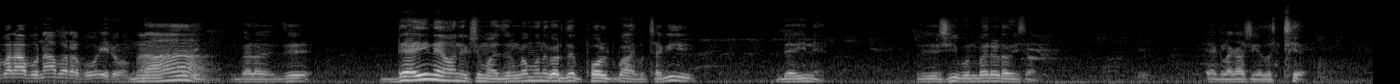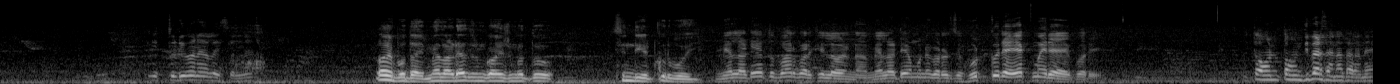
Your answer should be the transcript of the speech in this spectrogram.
আবার আবো না আবার আবো এরকম না? বেড়া যে দেয়ই না অনেক সময়। যেরকম মনে করতে ফল্ট পায় বুঝছা কি? দেয়ই না। শিবন বাইরেটা হয়েছে এক লাখ আশি হাজার টাকা। রয় বোধহয় মেলাটা যেরকম কয় সময় তো সিন্ডিকেট করবোই। মেলাটা তো বারবার খেলে হয় না। মেলাটা মনে করো যে হুট করে এক মাইরে আয় পরে তখন তখন দিবার না তারা না?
